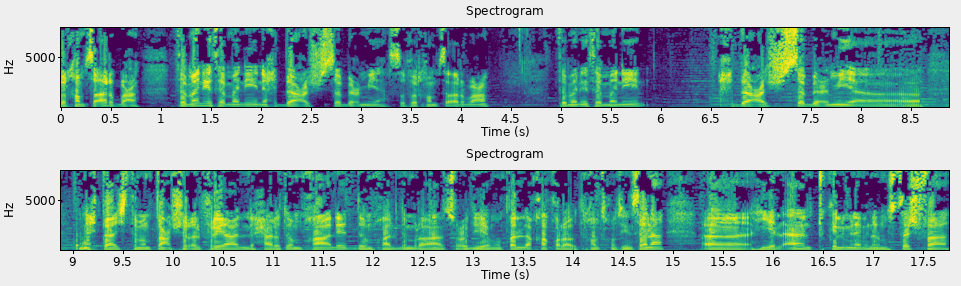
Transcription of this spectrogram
054 88 11 700 054 88 11700 نحتاج 18 ألف ريال لحالة أم خالد. أم خالد امرأة سعودية مطلقة قرابة 55 سنة. آه هي الآن تكلمنا من المستشفى.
